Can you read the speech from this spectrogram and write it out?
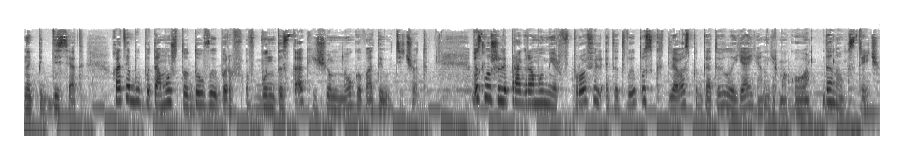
на 50. Хотя бы потому, что до выборов в Бундестаг еще много воды утечет. Вы слушали программу «Мир в профиль». Этот выпуск для вас подготовила я, Яна Ермакова. До новых встреч!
